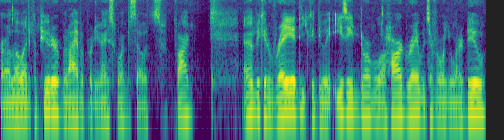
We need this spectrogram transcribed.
or a low end computer, but I have a pretty nice one, so it's fine. And then we can raid. You can do an easy, normal, or hard raid, whichever one you want to do.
